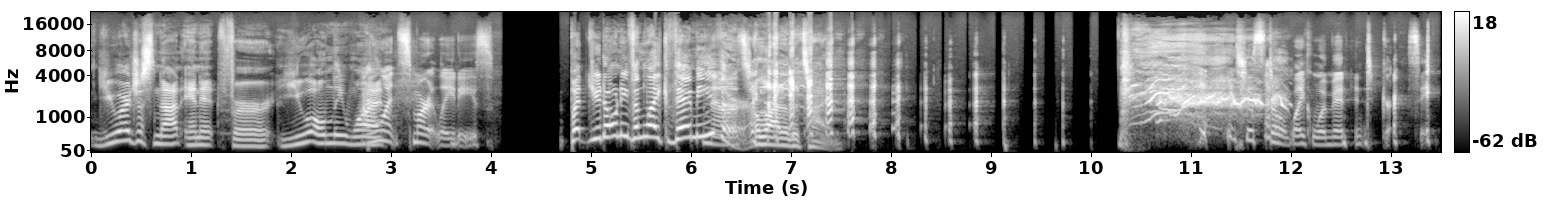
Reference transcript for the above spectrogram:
You are just not in it for, you only want, I want smart ladies. but you don't even like them either that's a lot of the time. I just don't like women in Degrassi.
